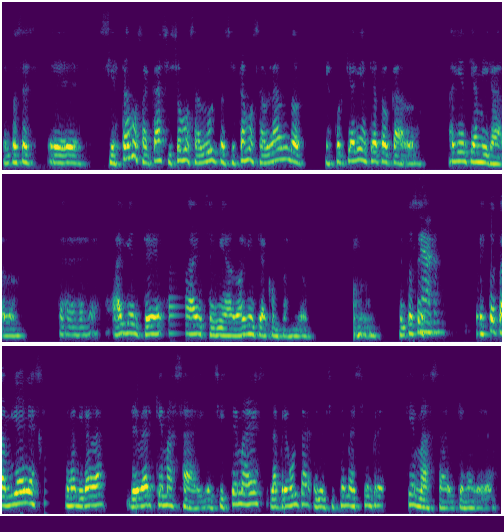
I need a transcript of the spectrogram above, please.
Entonces, eh, si estamos acá, si somos adultos, si estamos hablando, es porque alguien te ha tocado, alguien te ha mirado, eh, alguien te ha enseñado, alguien te acompañó. Entonces, esto también es una mirada de ver qué más hay. El sistema es, la pregunta en el sistema es siempre, ¿qué más hay que no veo?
